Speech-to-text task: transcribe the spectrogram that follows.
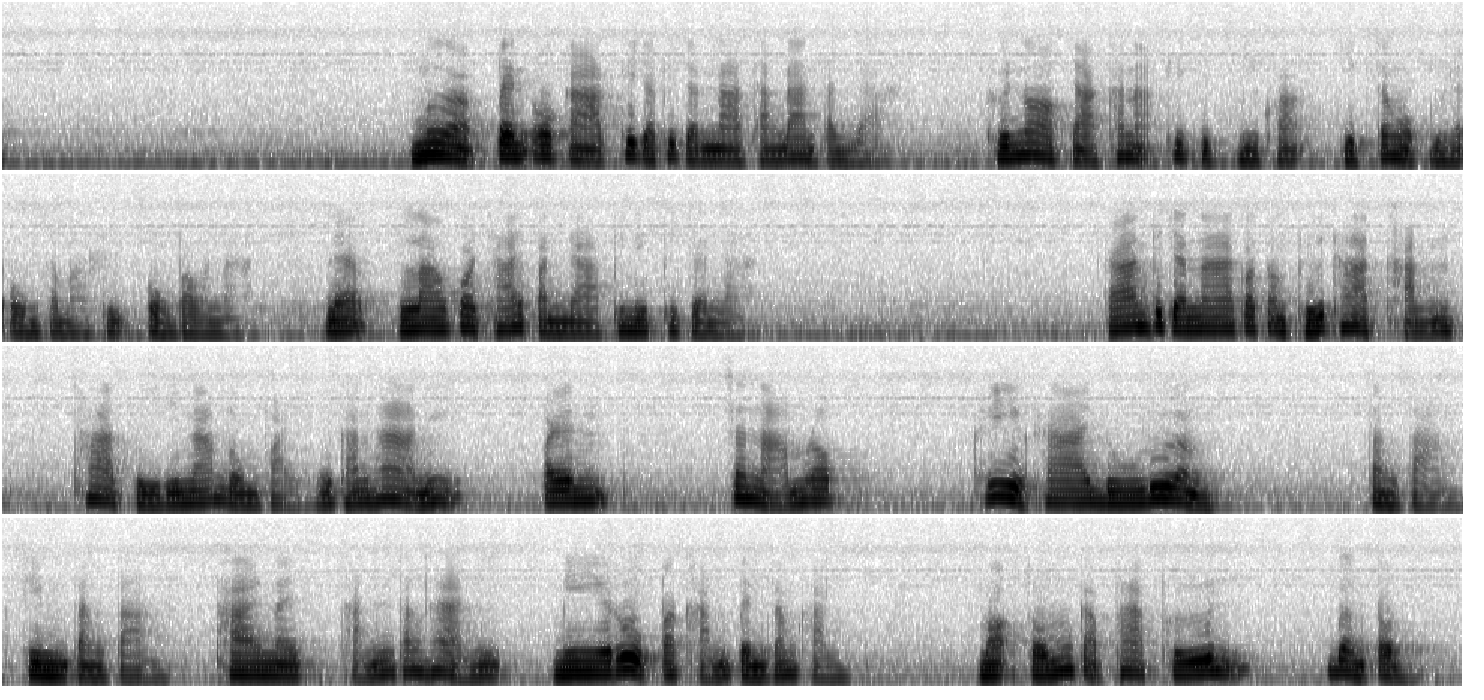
เมื่อเป็นโอกาสที่จะพิจารณาทางด้านปัญญา คือนอกจากขณะที่จิตมีความจิตสงบอยู่ในองค์สมาธิองค์ภาวนา แล้วเราก็ใช้ปัญญาพินิจพิจารณา การพิจารณาก็ต้องถือธาตุขันธาตุสี่ดินน้ำลมไฟหรือขันห้านี้เป็นสนามรบคลี่คลายดูเรื่องต่างๆสิ่งต่างๆ ภายในขันทั้งห้านี้ มีรูปประขันเป็นสำคัญ เหมาะสมกับภาคพื้นเบื้องต้น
